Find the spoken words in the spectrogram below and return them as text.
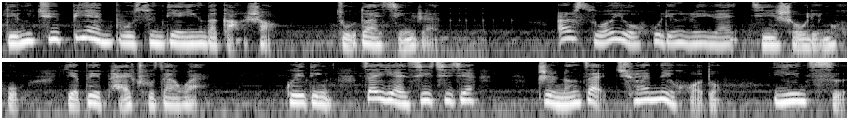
陵区遍布孙殿英的岗哨，阻断行人，而所有护陵人员及守陵户也被排除在外，规定在演习期间只能在圈内活动。因此，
